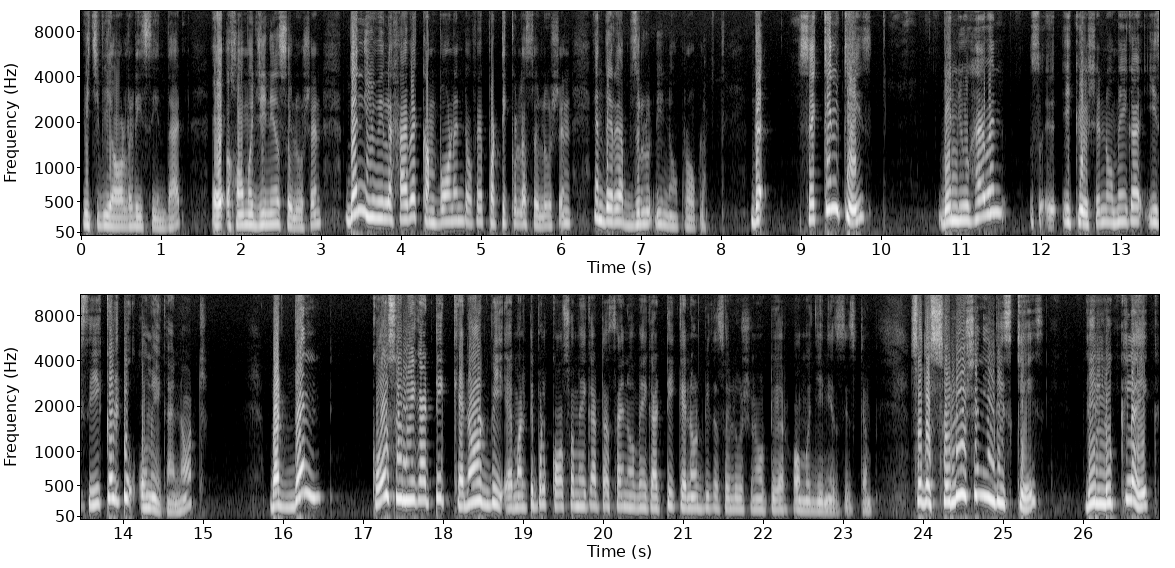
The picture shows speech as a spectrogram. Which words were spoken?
which we already seen that a homogeneous solution then you will have a component of a particular solution and there is absolutely no problem. The second case when you have an equation omega is equal to omega naught, but then cos omega t cannot be a multiple cos omega t sin omega t cannot be the solution of your homogeneous system. So, the solution in this case will look like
